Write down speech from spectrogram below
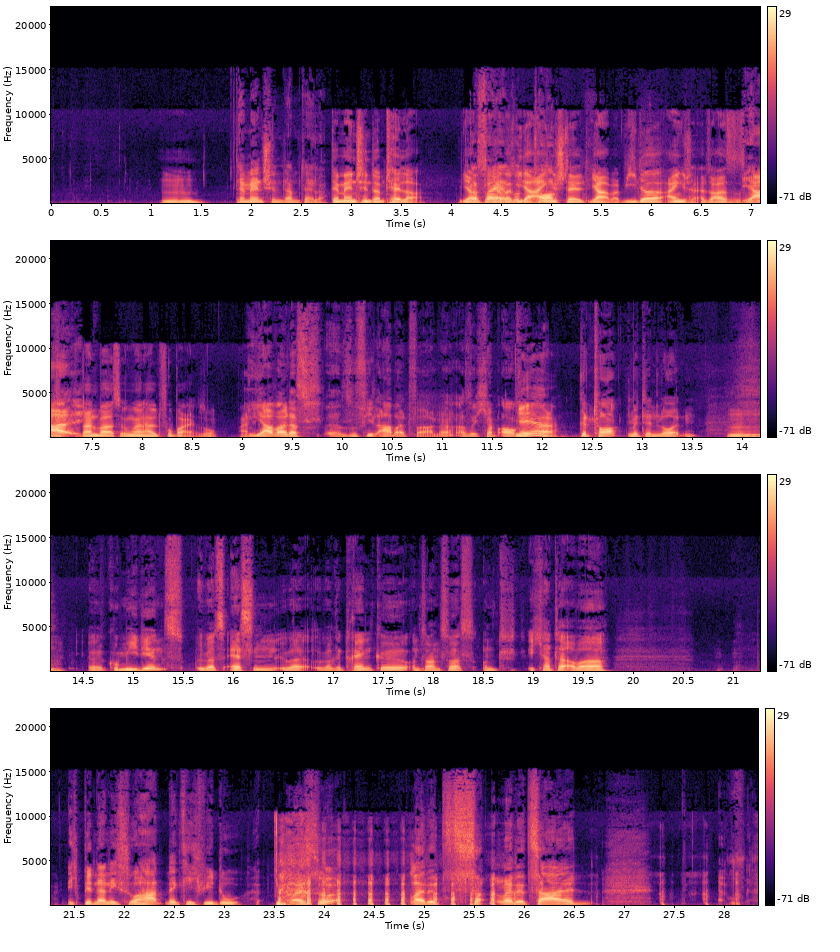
Mhm. Der Mensch hinterm Teller. Der Mensch hinterm Teller. Ja, das war ja aber so wieder Talk eingestellt. Ja, aber wieder eingestellt. Also hast es Ja, dann war es irgendwann halt vorbei. So. Ja, weil das äh, so viel Arbeit war. Ne? Also ich habe auch ja, ja. getalkt mit den Leuten, Mhm. äh, Comedians, übers Essen, über, über Getränke und sonst was. Und ich hatte aber, ich bin da nicht so hartnäckig wie du, weißt du? meine, Z meine Zahlen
